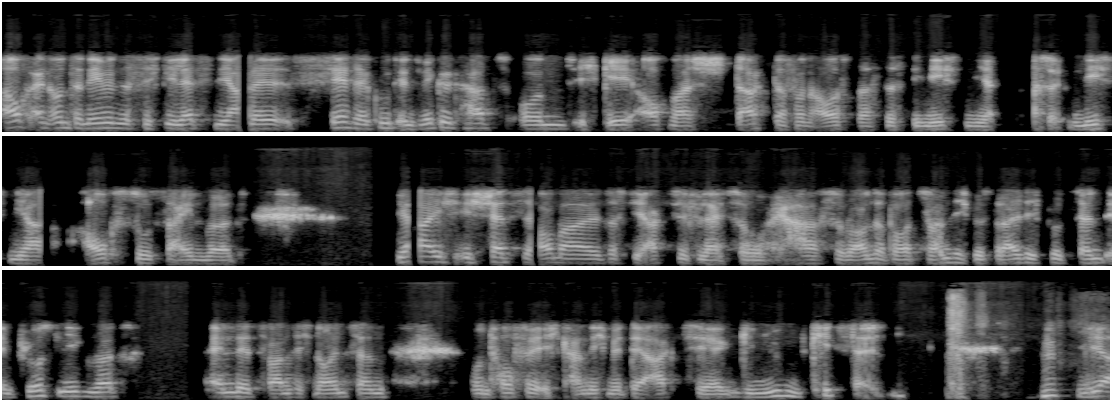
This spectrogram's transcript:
auch ein Unternehmen, das sich die letzten Jahre sehr, sehr gut entwickelt hat. Und ich gehe auch mal stark davon aus, dass das die nächsten Jahr, also im nächsten Jahr auch so sein wird. Ja, ich, ich schätze auch mal, dass die Aktie vielleicht so, ja, so roundabout 20 bis 30 Prozent im Plus liegen wird, Ende 2019 und hoffe, ich kann mich mit der Aktie genügend kitzeln. Ja,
